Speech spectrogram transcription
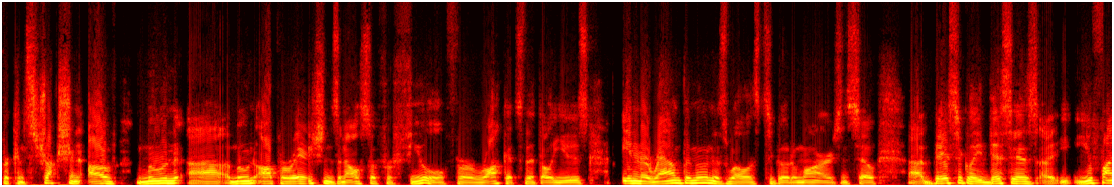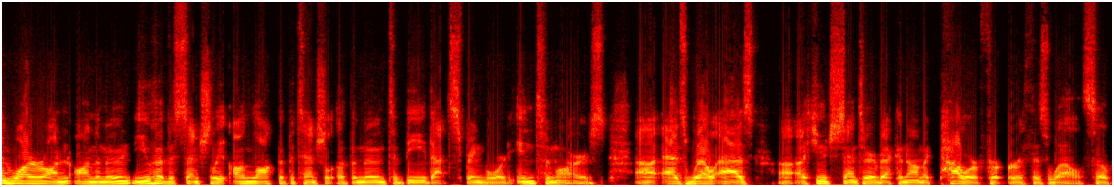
for construction of moon uh, moon operations, and also for fuel for rockets that they'll use in and around the moon, as well as to go to Mars. And so, uh, basically, this is uh, you find water on on the moon, you have essentially unlocked the potential of the moon to be that springboard into Mars, uh, as well as uh, a huge center of economic power for Earth as well. So,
